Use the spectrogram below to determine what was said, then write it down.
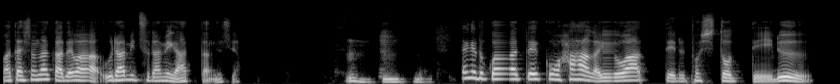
私の中では恨みつらみがあったんですよ。うんうんうんだけどこうやってこう母が弱ってる年取っている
